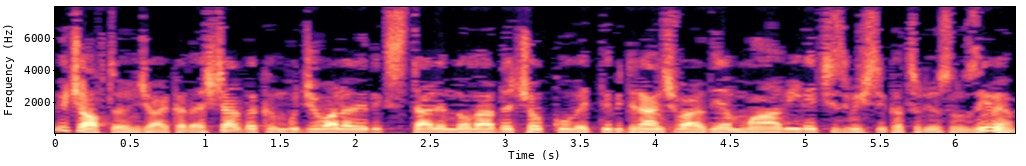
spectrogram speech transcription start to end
3 hafta önce arkadaşlar bakın bu civarlardaki sterlin dolarda çok kuvvetli bir direnç var diye mavi ile çizmiştik hatırlıyorsunuz değil mi?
